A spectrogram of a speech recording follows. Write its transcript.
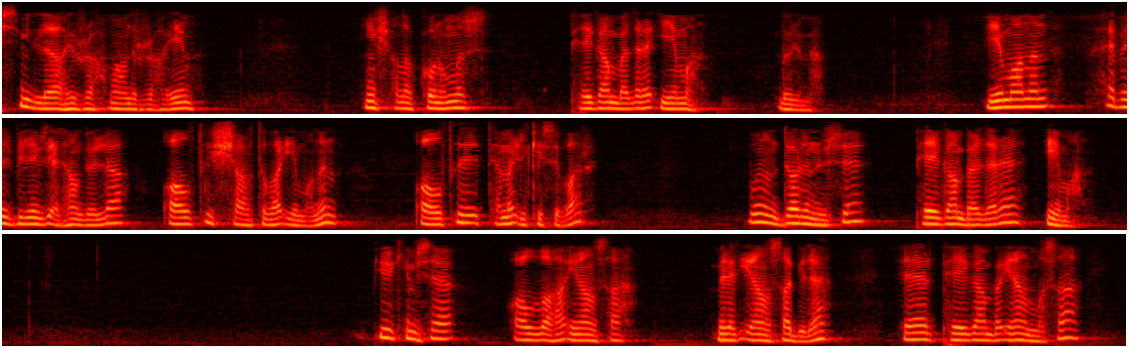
Bismillahirrahmanirrahim. İnşallah konumuz peygamberlere iman bölümü. İmanın hepimiz bildiğimiz elhamdülillah altı şartı var imanın. Altı temel ilkesi var. Bunun dördüncüsü peygamberlere iman. Bir kimse Allah'a inansa, melek inansa bile eğer peygamber inanmasa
